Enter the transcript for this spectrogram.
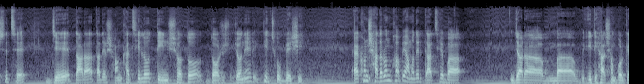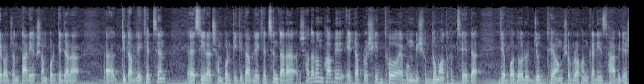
এসেছে যে তারা তাদের সংখ্যা ছিল তিনশত দশ জনের কিছু বেশি। এখন সাধারণভাবে আমাদের কাছে বা যারা ইতিহাস সম্পর্কে, রচন, তারিখ সম্পর্কে যারা কিতাব লিখেছেন সিরাজ সম্পর্কে কিতাব লিখেছেন, তারা সাধারণভাবে এটা প্রসিদ্ধ এবং বিশুদ্ধ মত হচ্ছে এটা যে বদর যুদ্ধে অংশগ্রহণকারী সাহাবিদের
